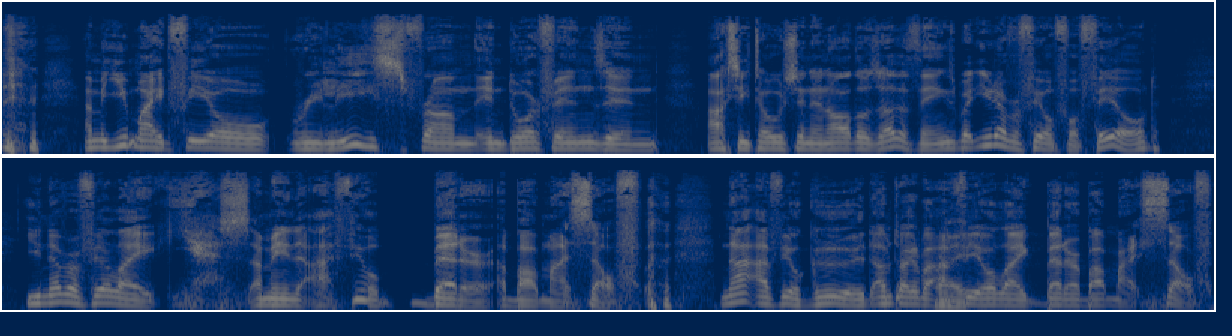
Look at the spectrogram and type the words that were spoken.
I mean, you might feel release from endorphins and oxytocin and all those other things, but you never feel fulfilled you never feel like, yes, I mean, I feel better about myself. Not I feel good. I'm talking about right. I feel like better about myself.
